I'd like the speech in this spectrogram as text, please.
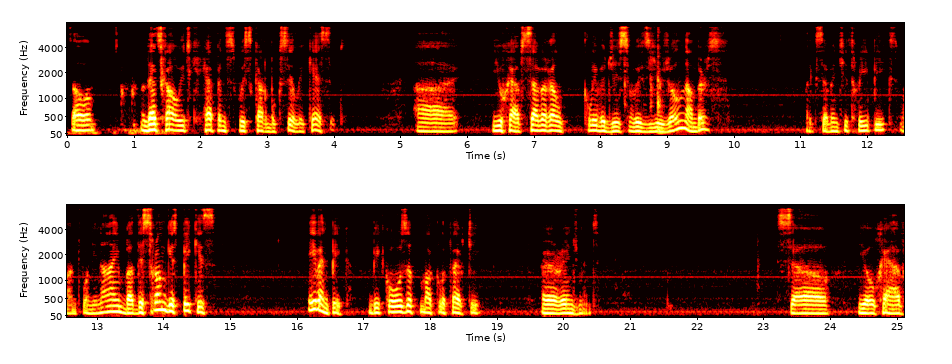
So that's how it happens with carboxylic acid. Uh, you have several cleavages with usual numbers, like 73 peaks, 129, but the strongest peak is even peak because of McLafferty arrangement. So you have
